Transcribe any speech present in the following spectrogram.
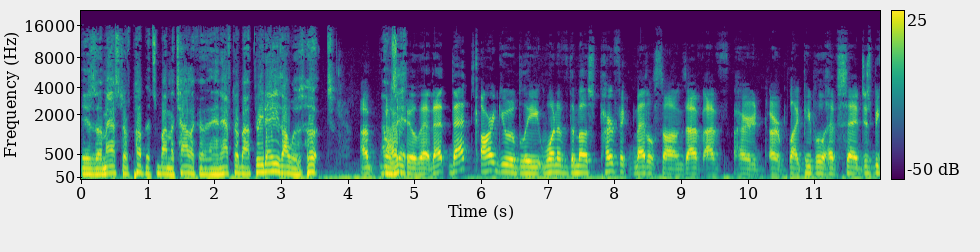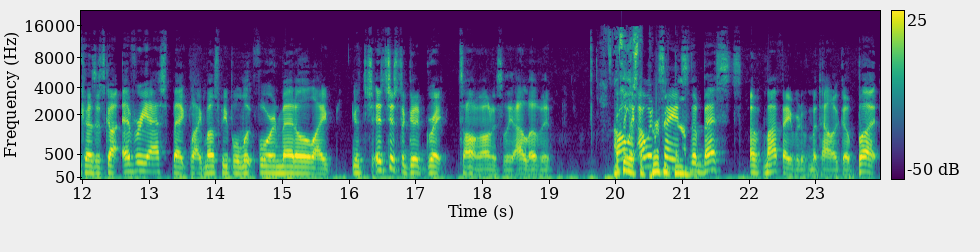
is uh, Master of Puppets by Metallica. And after about three days, I was hooked. I, I it. feel that that that's arguably one of the most perfect metal songs I've I've heard, or like people have said, just because it's got every aspect like most people look for in metal. Like it's it's just a good, great song. Honestly, I love it. I think Probably, it's I, wouldn't say perfect it's the best of my favorite of Metallica, but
